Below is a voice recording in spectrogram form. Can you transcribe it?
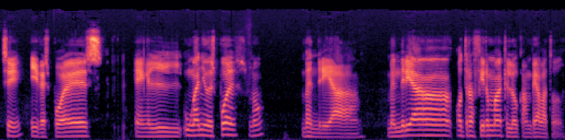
Sí, y después, en el, un año después, ¿no? Vendría, vendría otra firma que lo cambiaba todo.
